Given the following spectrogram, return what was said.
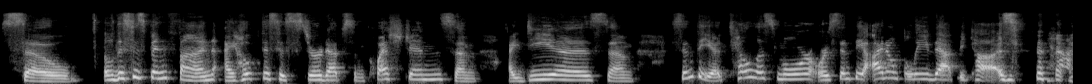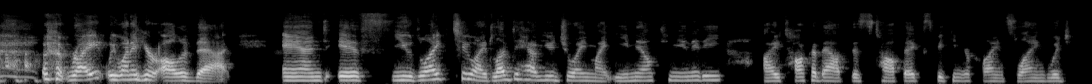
So, oh, this has been fun. I hope this has stirred up some questions, some ideas, some Cynthia, tell us more, or Cynthia, I don't believe that because, right? We want to hear all of that. And if you'd like to, I'd love to have you join my email community. I talk about this topic, speaking your client's language,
